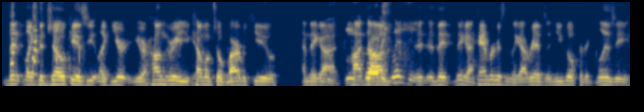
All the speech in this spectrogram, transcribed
the, like the joke is you like you're you're hungry. You come up to a barbecue and they got hot dogs. They, they got hamburgers and they got ribs, and you go for the glizzy.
